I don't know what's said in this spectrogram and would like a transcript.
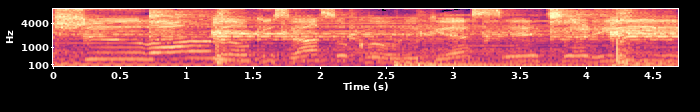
होश वालों की सांसों को कैसे चढ़ी?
